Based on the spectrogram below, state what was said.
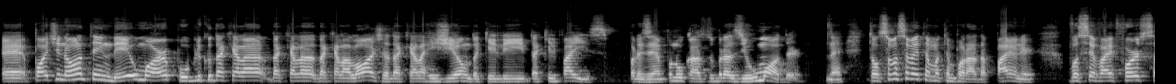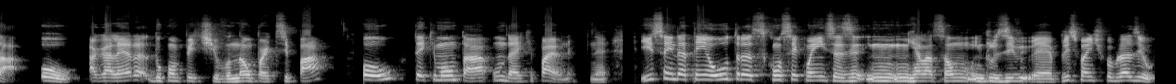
é, pode não atender o maior público daquela, daquela, daquela loja, daquela região, daquele, daquele país. Por exemplo, no caso do Brasil, o Modern. Né? Então, se você vai ter uma temporada Pioneer, você vai forçar ou a galera do competitivo não participar, ou ter que montar um deck Pioneer. Né? Isso ainda tem outras consequências em, em relação, inclusive, é, principalmente para o Brasil.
